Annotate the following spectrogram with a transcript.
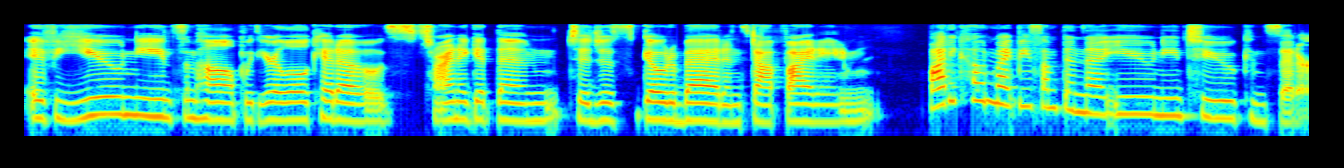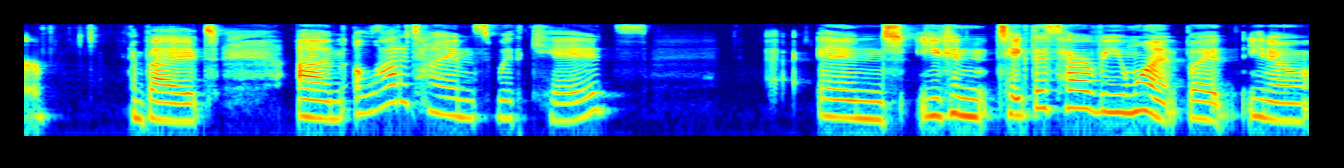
if you need some help with your little kiddos, trying to get them to just go to bed and stop fighting, body code might be something that you need to consider. But um, a lot of times with kids, and you can take this however you want, but you know,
